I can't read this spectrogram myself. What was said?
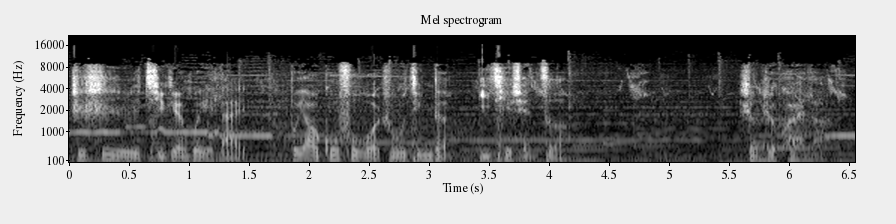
只是祈愿未来不要辜负我如今的一切选择。生日快乐！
